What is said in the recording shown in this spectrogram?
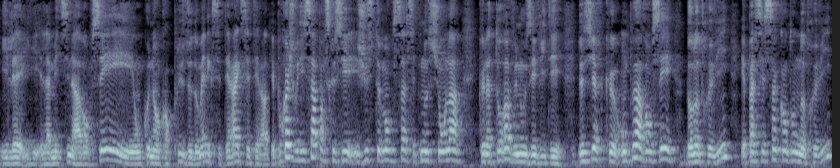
il est, la médecine a avancé et on connaît encore plus de domaines, etc., etc. Et pourquoi je vous dis ça? Parce que c'est justement ça, cette notion-là que la Torah veut nous éviter. De dire qu'on peut avancer dans notre vie et passer 50 ans de notre vie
